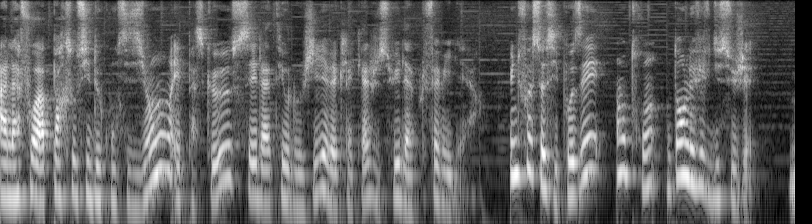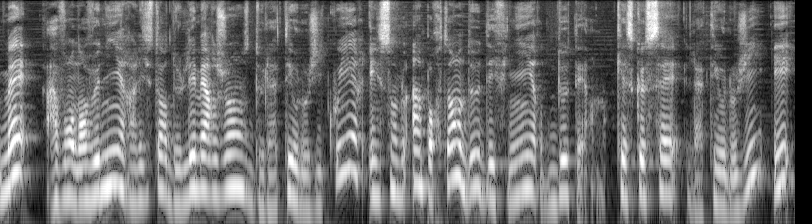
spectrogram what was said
À la fois par souci de concision et parce que c'est la théologie avec laquelle je suis la plus familière. Une fois ceci posé, entrons dans le vif du sujet. Mais avant d'en venir à l'histoire de l'émergence de la théologie queer, il semble important de définir deux termes. Qu'est-ce que c'est la théologie et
